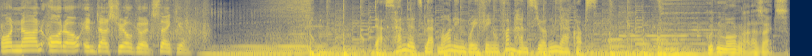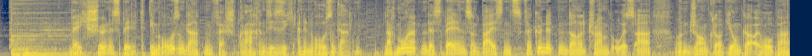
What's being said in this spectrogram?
on non auto industrial goods. Thank you. Das Handelsblatt Morning Briefing von Hans-Jürgen Jakobs. Guten Morgen allerseits. Welch schönes Bild. Im Rosengarten versprachen sie sich einen Rosengarten. Nach Monaten des Bellens und Beißens verkündeten Donald Trump USA und Jean-Claude Juncker Europa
